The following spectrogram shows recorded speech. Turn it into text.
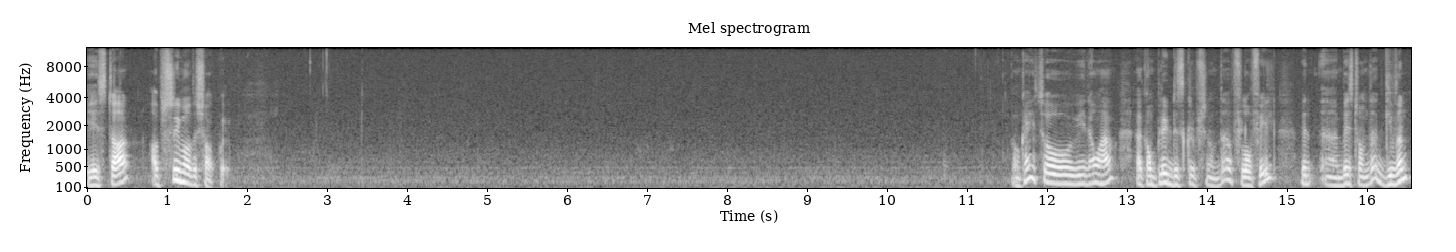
A star upstream of the shock wave. Okay. So, we now have a complete description of the flow field with uh, based on the given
